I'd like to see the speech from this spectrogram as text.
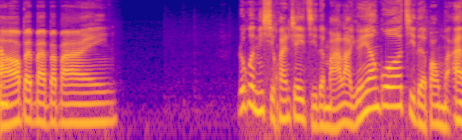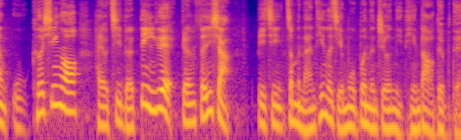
好，拜拜，拜拜。如果你喜欢这一集的麻辣鸳鸯锅，记得帮我们按五颗星哦，还有记得订阅跟分享，毕竟这么难听的节目不能只有你听到，对不对？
